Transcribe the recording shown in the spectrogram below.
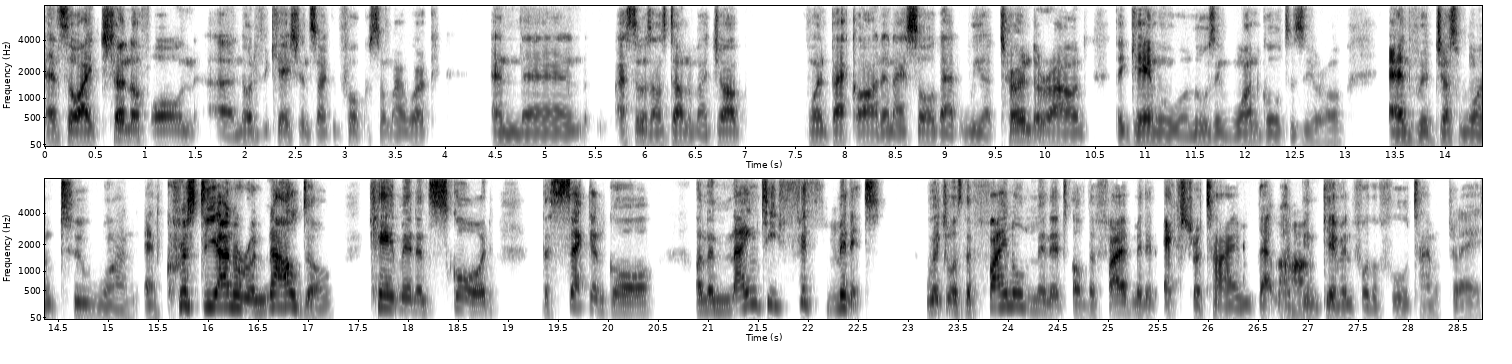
and so I turned off all uh, notifications so I could focus on my work. And then as soon as I was done with my job, went back on and I saw that we had turned around the game when we were losing one goal to zero and we had just won 2 1. And Cristiano Ronaldo came in and scored the second goal on the 95th minute, which was the final minute of the five minute extra time that uh-huh. had been given for the full time of play.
